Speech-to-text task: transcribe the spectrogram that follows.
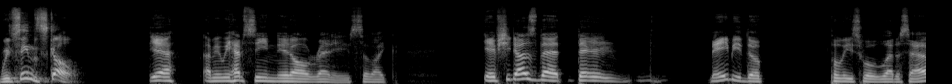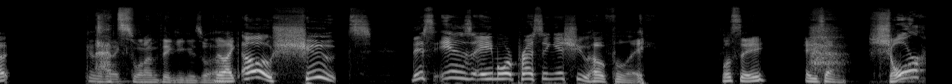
we've seen the skull. Yeah, I mean, we have seen it already, so like, if she does that, they maybe the police will let us out. They're like- That's what I'm thinking as well. They're like, oh, shoot. This is a more pressing issue, hopefully. We'll see. 87. Sure.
